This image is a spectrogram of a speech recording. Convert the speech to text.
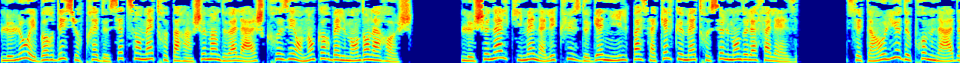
le lot est bordé sur près de 700 mètres par un chemin de halage creusé en encorbellement dans la roche. Le chenal qui mène à l'écluse de Ganil passe à quelques mètres seulement de la falaise. C'est un haut lieu de promenade,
